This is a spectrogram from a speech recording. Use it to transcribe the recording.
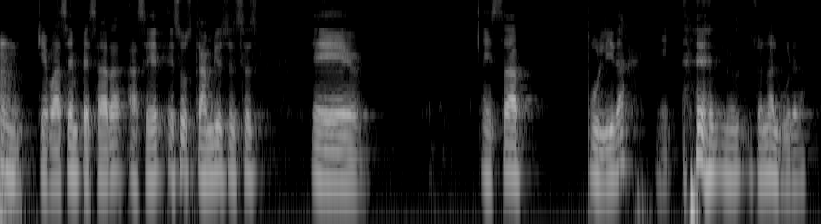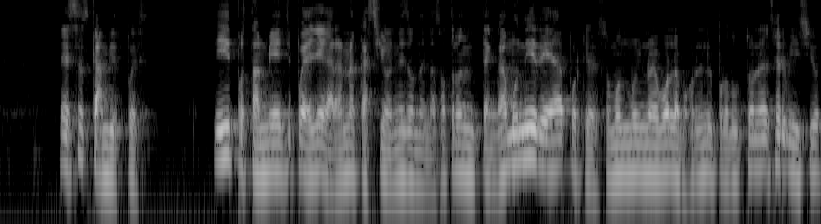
que vas a empezar a hacer esos cambios, esas, eh, esa pulida, no, suena alburada, esos cambios pues. Y pues también puede llegar en ocasiones donde nosotros no tengamos ni idea, porque somos muy nuevos a lo mejor en el producto o en el servicio,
